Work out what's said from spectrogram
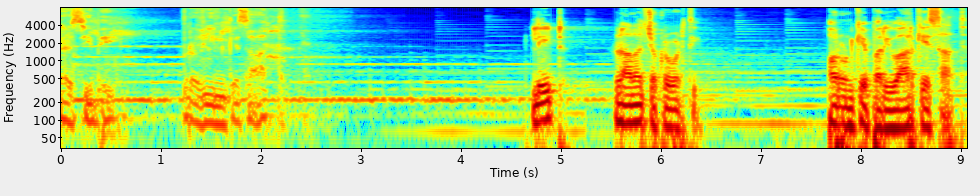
ऐसी भी प्रवीण के साथ। लेट राणा चक्रवर्ती। और उनके परिवार के साथ।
